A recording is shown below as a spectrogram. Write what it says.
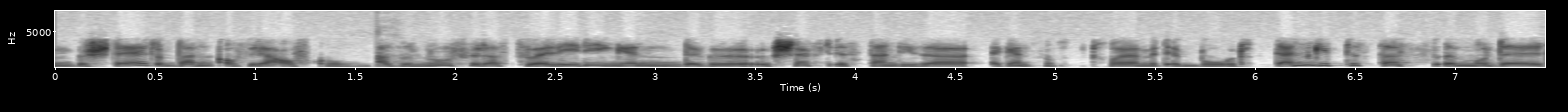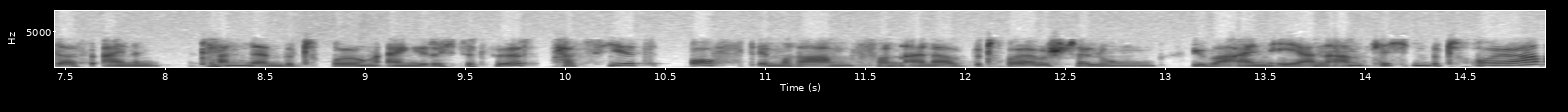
bestellt und dann auch wieder aufgehoben. Also nur für das zu erledigende Geschäft ist dann dieser Ergänzungsbetreuer mit im Boot. Dann gibt es das äh, Modell, dass eine Tandembetreuung eingerichtet wird. Passiert oft im Rahmen von einer Betreuerbestellung über einen ehrenamtlichen Betreuer,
